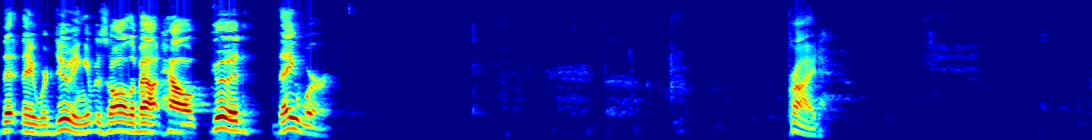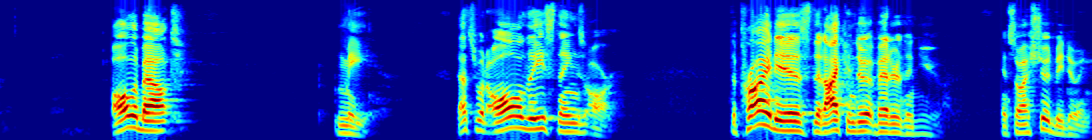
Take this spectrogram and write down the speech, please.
that they were doing. It was all about how good they were. Pride. All about me. That's what all these things are. The pride is that I can do it better than you, and so I should be doing it.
